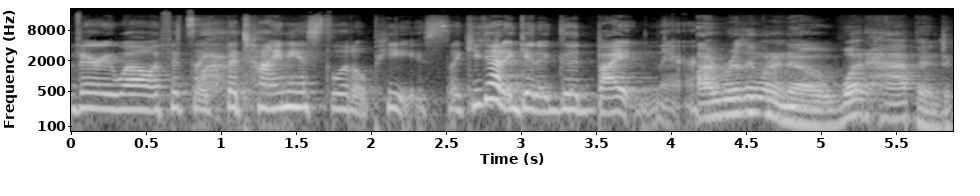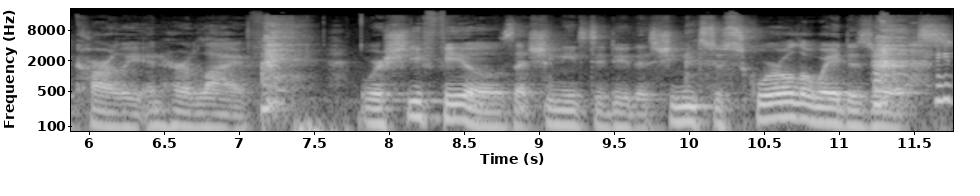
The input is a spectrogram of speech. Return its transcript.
very well if it's like the tiniest little piece. Like you got to get a good bite in there. I really want to know what happened to Carly in her life where she feels that she needs to do this. She needs to squirrel away desserts. I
